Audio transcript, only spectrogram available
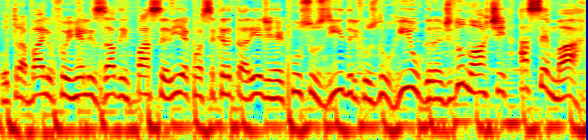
O trabalho foi realizado em parceria com a Secretaria de Recursos Hídricos do Rio Grande do Norte, a SEMAR.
